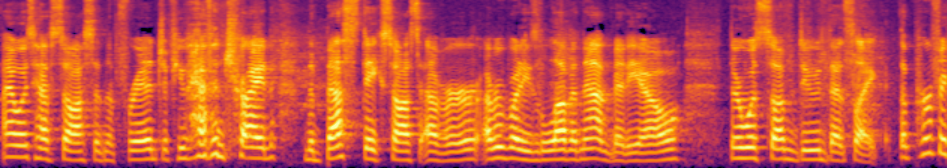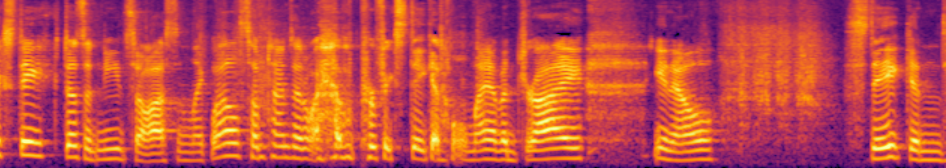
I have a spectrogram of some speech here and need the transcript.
I always have sauce in the fridge. If you haven't tried the best steak sauce ever, everybody's loving that video. There was some dude that's like, the perfect steak doesn't need sauce. And like, well, sometimes I don't have a perfect steak at home. I have a dry, you know, steak, and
